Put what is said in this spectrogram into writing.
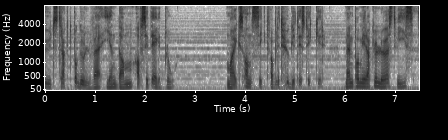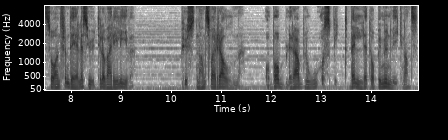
utstrakt på gulvet i en dam av sitt eget blod. Mikes ansikt var blitt hugget i stykker, men på mirakuløst vis så han fremdeles ut til å være i live. Pusten hans var rallende, og bobler av blod og spytt vellet opp i munnviken hans.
